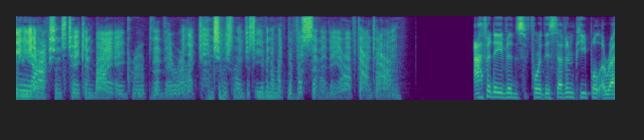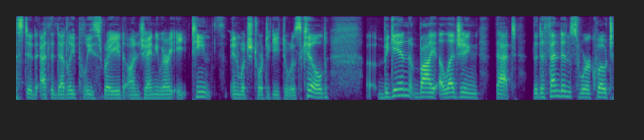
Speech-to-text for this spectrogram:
any actions taken by a group that they were like intentionally just even in like the vicinity of downtown. Affidavits for the seven people arrested at the deadly police raid on January 18th, in which Tortuguita was killed, uh, begin by alleging that the defendants were, quote,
